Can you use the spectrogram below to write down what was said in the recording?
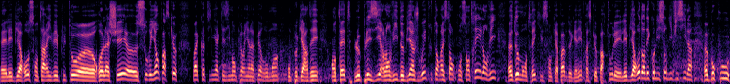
les Biarros sont arrivés plutôt euh, relâchés, euh, souriants, parce que quand il n'y a quasiment plus rien à perdre, au moins on peut garder en tête le plaisir, l'envie de bien jouer tout en restant concentré et l'envie euh, de montrer qu'ils sont capables de gagner presque partout les, les Biarros dans des conditions difficiles. hein. Beaucoup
